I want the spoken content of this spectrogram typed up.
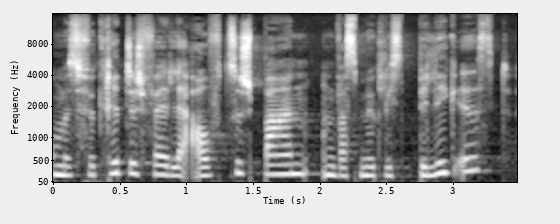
um es für kritische Fälle aufzusparen und was möglichst billig ist?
